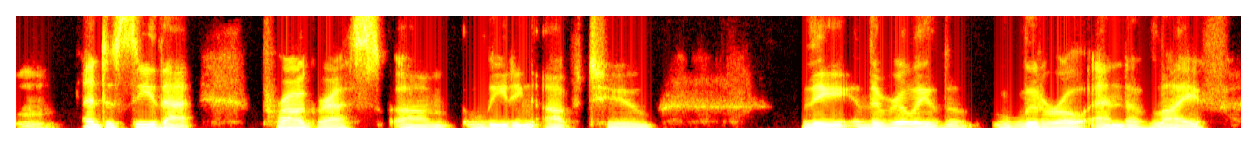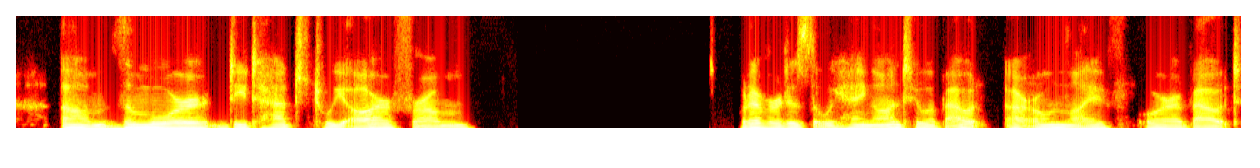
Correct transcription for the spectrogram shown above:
Mm-hmm. And to see that progress um, leading up to the the really the literal end of life, um, the more detached we are from whatever it is that we hang on to about our own life or about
